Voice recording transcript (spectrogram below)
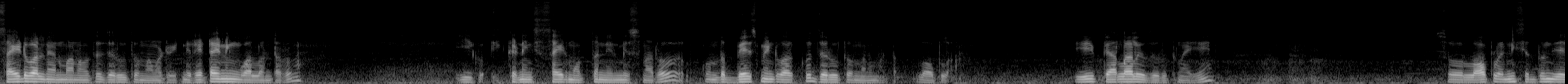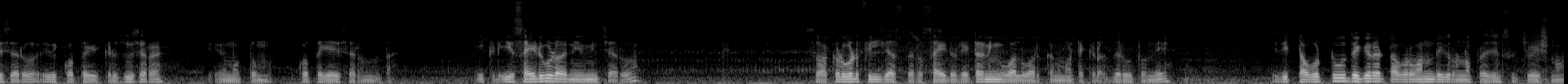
సైడ్ వాళ్ళ నిర్మాణం అయితే జరుగుతుంది అన్నమాట వీటిని రిటైనింగ్ వాళ్ళు అంటారు. ఈ ఇక్కడి నుంచి సైడ్ మొత్తం నిర్మిస్తున్నారు. కొంత బేస్మెంట్ వర్క్ జరుగుతుందన్నమాట లోపల. ఇవి పేర్లాలుగా జరుగుతున్నాయి. సో లోపల అన్నీ సిద్ధం చేశారు. ఇది కొత్తగా ఇక్కడ చూసారా? ఇది మొత్తం కొత్తగా వేసారనమాట ఇక్కడ ఈ సైడ్ కూడా నిర్మించారు. సో అక్కడ కూడా ఫిల్ చేస్తారు. సైడ్ రిటర్నింగ్ వాల్ వర్క్ అనమాట ఇక్కడ జరుగుతుంది. ఇది టవర్ టూ దగ్గర టవర్ వన్ దగ్గర ఉన్న ప్రజెంట్ సిచ్యువేషను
